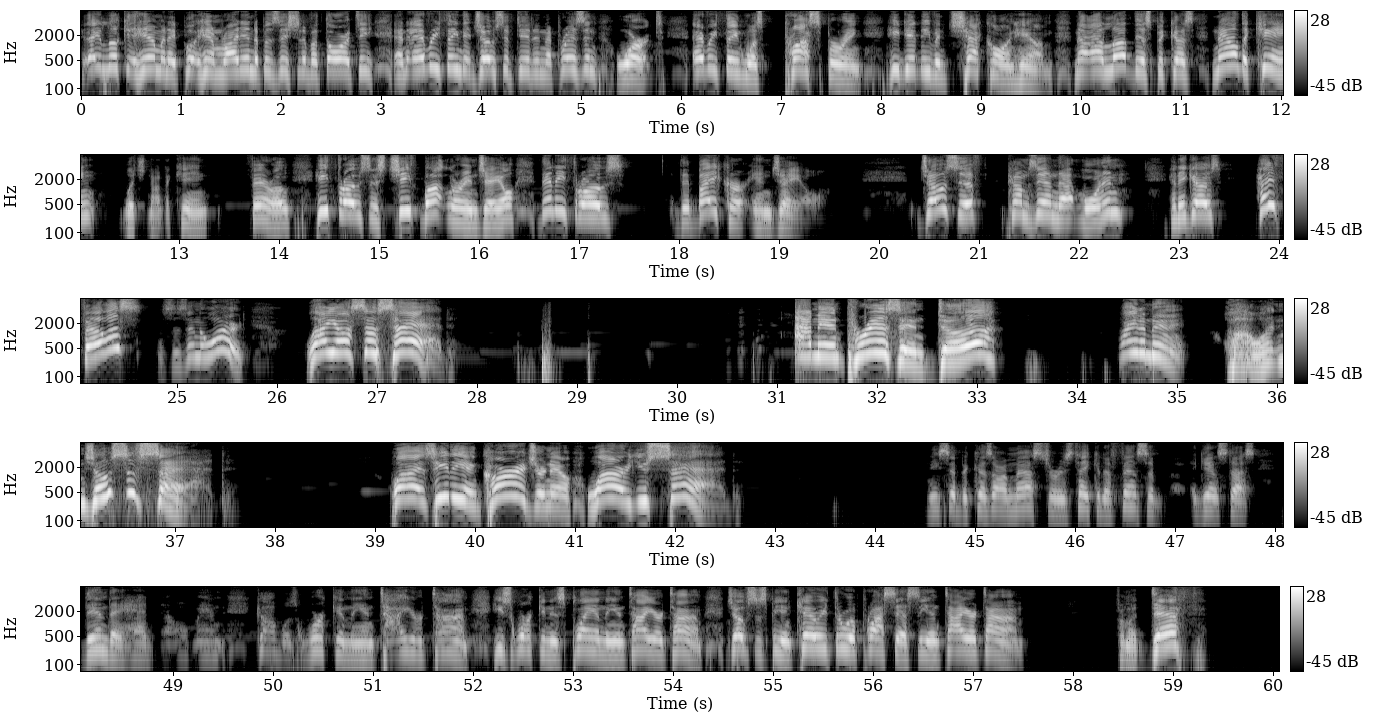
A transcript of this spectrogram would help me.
They look at him and they put him right in the position of authority, and everything that Joseph did in the prison worked. Everything was prospering. He didn't even check on him. Now, I love this because now the king, which not the king, Pharaoh, he throws his chief butler in jail, then he throws the baker in jail. Joseph comes in that morning and he goes, Hey fellas, this is in the word. Why y'all so sad? I'm in prison, duh. Wait a minute. Why wasn't Joseph sad? Why is he the encourager now? Why are you sad? And he said, Because our master has taken offense against us. Then they had, oh man, God was working the entire time. He's working his plan the entire time. Joseph's being carried through a process the entire time. From a death,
